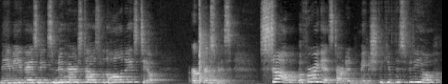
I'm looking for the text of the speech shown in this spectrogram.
maybe you guys need some new hairstyles for the holidays too, or Christmas. So before I get started, make sure to give this video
